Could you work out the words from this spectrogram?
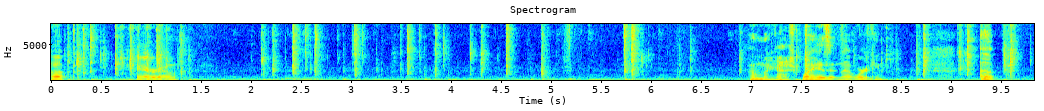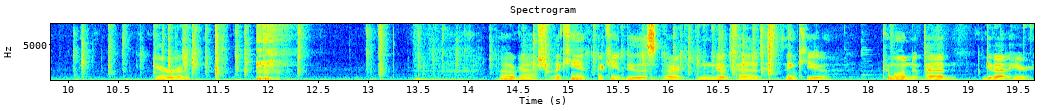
Up arrow. Oh my gosh, why is it not working? Up arrow. Oh gosh, I can't I can't do this. Alright, notepad. Thank you. Come on, notepad. Get out here.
